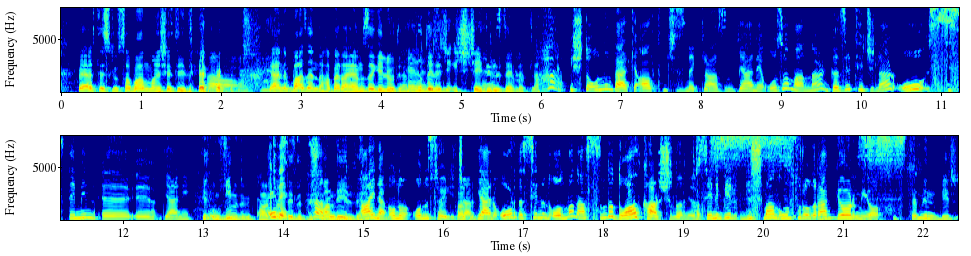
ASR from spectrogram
Ve ertesi gün sabahın manşetiydi. Ha. yani bazen de haber ayağınıza geliyordu. Yani bu Evet. derece iç içeydiniz devletle. İşte onun belki altını çizmek lazım. Yani o zamanlar gazeteciler o sistemin e, e, yani Bir unsuruydu, bir parçasıydı. Evet, Düşman ha, değildi. Aynen onu onu söyleyeceğim. Tabii. Yani orada senin olman aslında doğal karşılanıyor. Tabii. Seni bir düşman unsur olarak görmüyor. Sistemin bir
